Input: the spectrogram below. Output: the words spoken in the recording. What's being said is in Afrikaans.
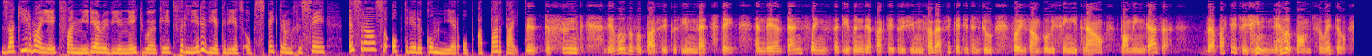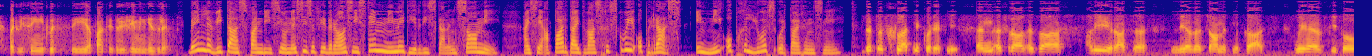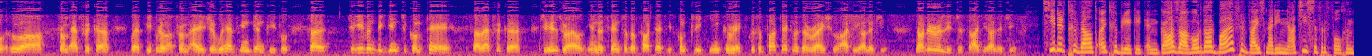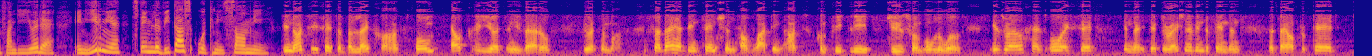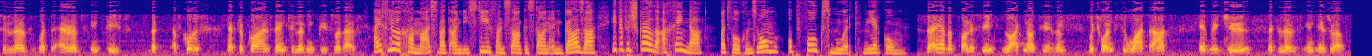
Zakir Mayet van Media Review Network het verlede week reeds op Spectrum gesê Israel se optrede kom neer op apartheid. There's different levels of apartheid within that state and they have done things that even the apartheid regime in South Africa didn't do. For example, we're seeing it now bombing Gaza. The apartheid regime never bombed Soweto, but we're seeing it with the apartheid regime in Israel. Ben Levitas van die Sionistiese Federasie stem nie met hierdie stelling saam nie. Hy sê apartheid was geskoei op ras en nie op geloofs-oortuigings nie. Dit is glad nie korrek nie. In Israel is daar al die rasse lewe saam met mekaar. We have people who are from Africa, we have people who are from Asia, we have Indian people. So to even begin to compare South Africa to Israel in the sense of apartheid is completely incorrect because apartheid was a racial ideology, not a religious ideology. Sedert geweld uitgebreek het in Gaza, word daar baie verwys na die Nazi se vervolging van die Jode en hiermee stem Levitas ook nie saam nie. Die Nazis het 'n beleid gehad om elke Jood in die wêreld dood te maak. So they had the intention of wiping out completely Jews from all the world. Israel has always said in the Declaration of Independence that they are prepared to live with the Arabs in peace. But of course, that requires them to live in peace with us. Hy glo Hamas wat aan die stuur van sake staan in Gaza, het 'n verskuilde agenda wat volgens hom op volksmoord neerkom. They have a policy like Nazism which wants to wipe out every Jew that lives in Israel.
